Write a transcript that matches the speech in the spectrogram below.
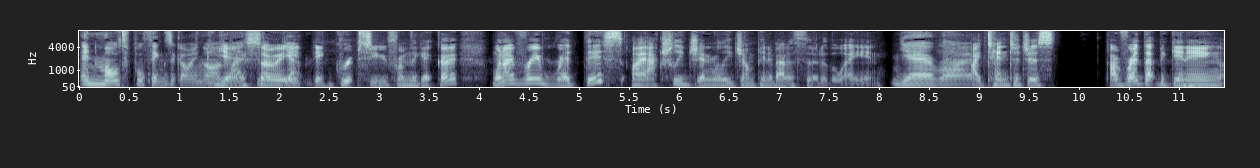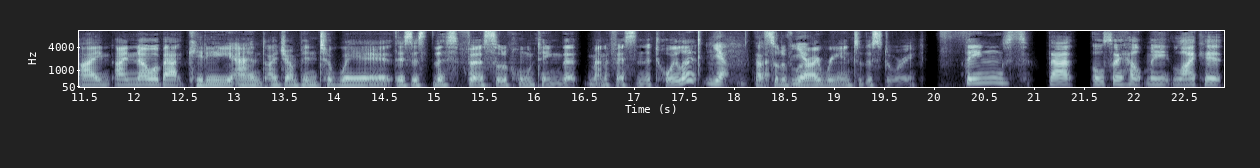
and multiple things are going on. Yeah, like, so yeah. it, it grips you from the get go. When I've reread this, I actually generally jump in about a third of the way in. yeah, right. I tend to just I've read that beginning. I I know about Kitty, and I jump into where there's this this first sort of haunting that manifests in the toilet. yeah, That's sort of where I re-enter the story. Things that also help me like it.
